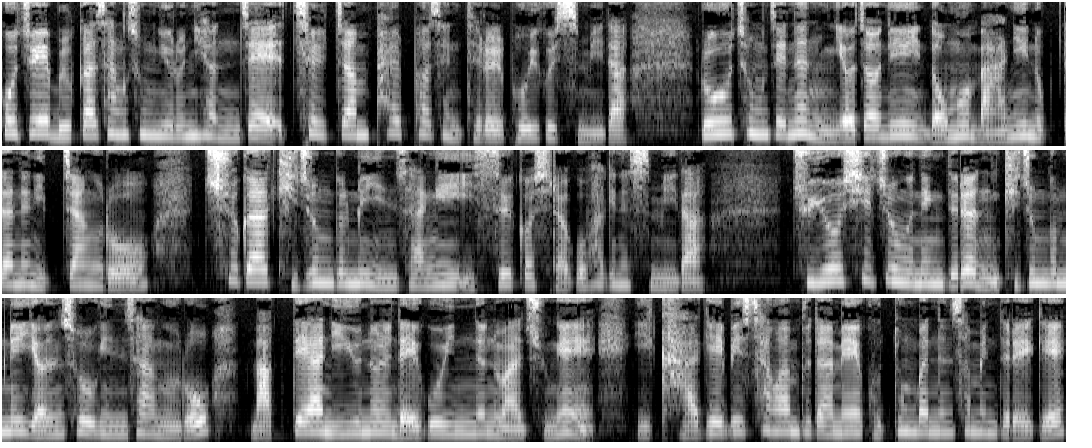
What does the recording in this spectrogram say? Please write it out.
호주의 물가 상승률은 현재 7.8%를 보이고 있습니다. 로 총재는 여전히 너무 많이 높다는 입장으로 추가 기준금리 인상이 있을 것이라고 확인했습니다. 주요 시중은행들은 기준금리 연속 인상으로 막대한 이윤을 내고 있는 와중에 이 가계비 상환 부담에 고통받는 서민들에게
